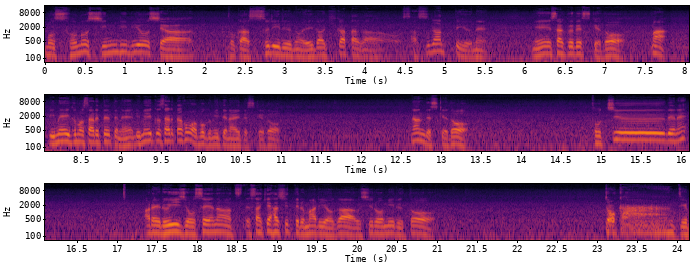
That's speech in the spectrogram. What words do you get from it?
もうその心理描写とかスリルの描き方がさすがっていうね名作ですけどまあリメイクもされててねリメイクされた方は僕見てないですけどなんですけど途中でねあれルイージ遅えなっつって先走ってるマリオが後ろを見るとドカーンっていう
